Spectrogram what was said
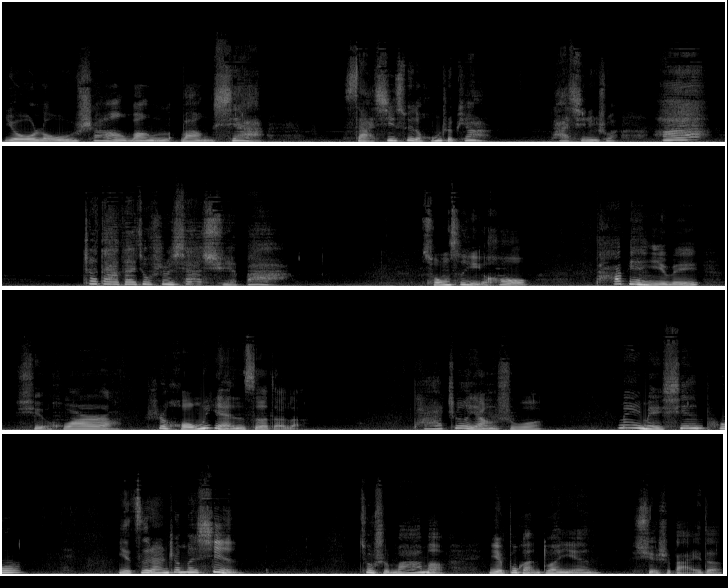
由楼上往往下。撒细碎的红纸片儿，他心里说：“啊，这大概就是下雪吧。”从此以后，他便以为雪花儿啊是红颜色的了。他这样说，妹妹仙坡也自然这么信。就是妈妈也不敢断言雪是白的，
